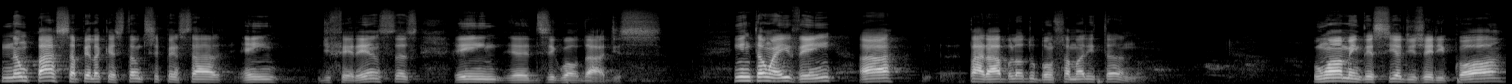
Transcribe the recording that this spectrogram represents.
não passa pela questão de se pensar em diferenças, em eh, desigualdades. E então aí vem a parábola do bom samaritano. Um homem descia de Jericó,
